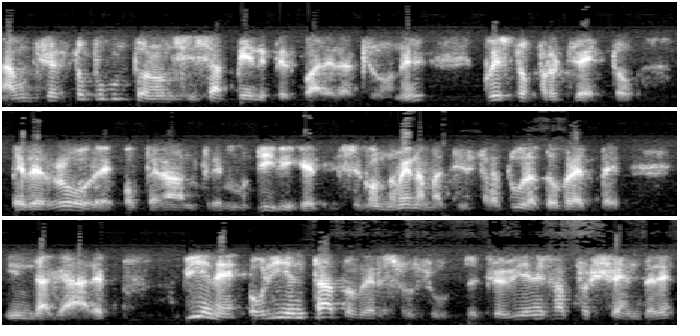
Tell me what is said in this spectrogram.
a un certo punto non si sa bene per quale ragione questo progetto per errore o per altri motivi che secondo me la magistratura dovrebbe indagare, viene orientato verso sud, cioè viene fatto scendere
